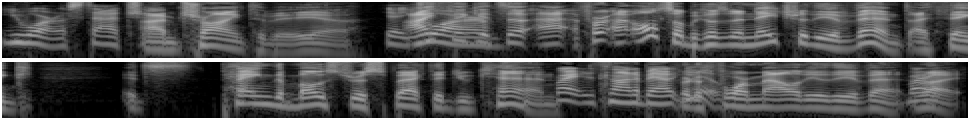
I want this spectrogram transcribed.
you are a statue. I'm trying to be, yeah. Yeah, I you think it's a for also because of the nature of the event. I think it's paying the most respect that you can right. It's not about for you. the formality of the event. Right. Right.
